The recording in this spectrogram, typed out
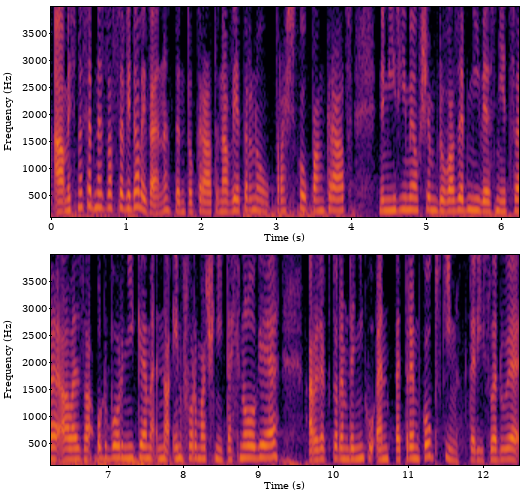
A my jsme se dnes zase vydali ven, tentokrát na větrnou pražskou pankrác. Nemíříme ovšem do vazební věznice, ale za odborníkem na informační technologie a redaktorem deníku N Petrem Koupským, který sleduje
